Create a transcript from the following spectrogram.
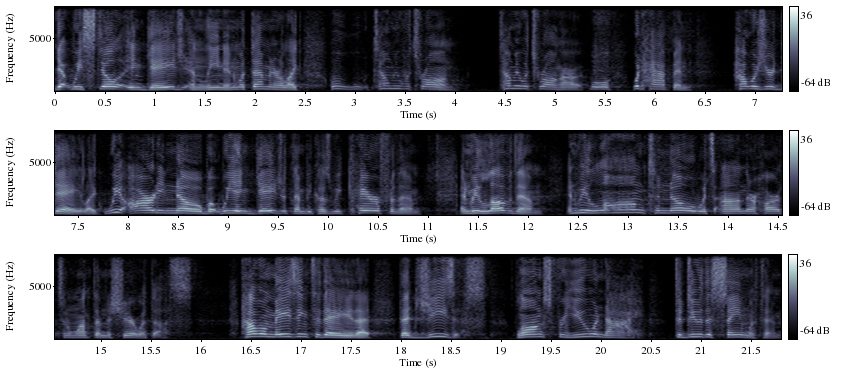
Yet we still engage and lean in with them and are like, well, tell me what's wrong. Tell me what's wrong. Well, what happened? How was your day? Like, we already know, but we engage with them because we care for them and we love them and we long to know what's on their hearts and want them to share with us. How amazing today that, that Jesus longs for you and I to do the same with him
